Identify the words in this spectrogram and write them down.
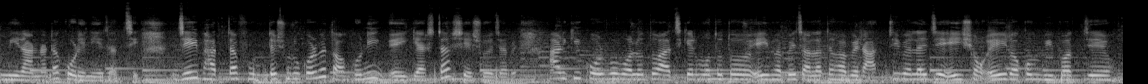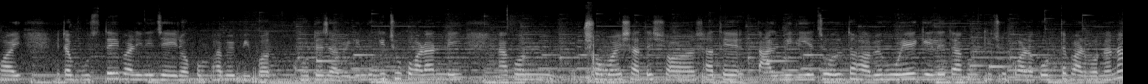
আমি রান্নাটা করে নিয়ে যাচ্ছি। যেই ভাতটা ফুটতে শুরু করবে, তখনই এই গ্যাসটা শেষ হয়ে যাবে। আর কি করব বলো তো, আজকের মতো তো এইভাবে চালাতে হবে। রাত্রিবেলায় যে এই এই রকম বিপদ যে হয়, এটা বুঝতেই পারিনি যে এই রকমভাবে বিপদ ঘটে যাবে। কিন্তু কিছু করার নেই। এখন সময়ের সাথে সাথে তাল মিলিয়ে চলতে হবে। হয়ে গেলে তো এখন কিছু করা, করতে পারব না না?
